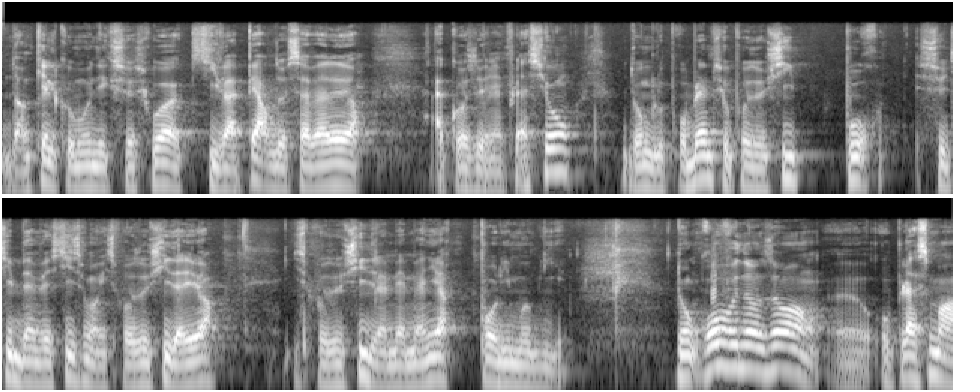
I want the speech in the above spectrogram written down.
dans quelque monnaie que ce soit, qui va perdre de sa valeur à cause de l'inflation. Donc le problème se pose aussi pour ce type d'investissement. Il se pose aussi d'ailleurs, il se pose aussi de la même manière pour l'immobilier. Donc revenons-en euh, au placement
